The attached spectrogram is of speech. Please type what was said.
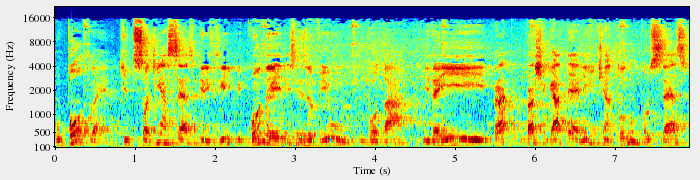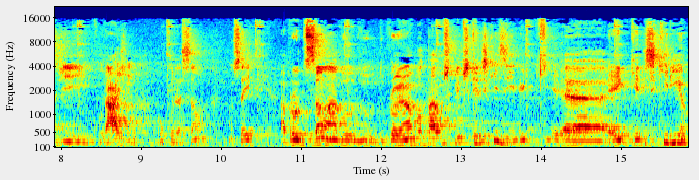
o ponto é que só tinha acesso àquele clipe quando eles resolviam botar, e daí pra chegar até ali tinha todo um processo de curagem ou curação, não sei a produção lá do, do, do programa botava os clipes que eles, que, uh, que eles queriam.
